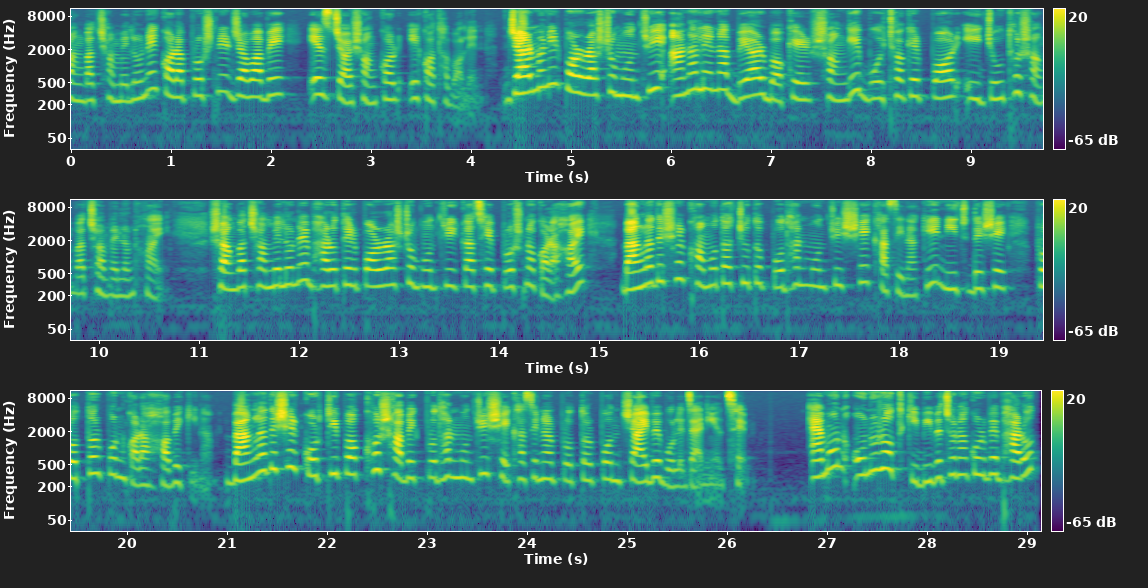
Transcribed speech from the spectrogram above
সংবাদ সম্মেলনে করা প্রশ্নের জবাবে এস. জয়শঙ্কর এ কথা বলেন। জার্মানির পররাষ্ট্রমন্ত্রী আনালেনা বেয়ারবকের সঙ্গে বৈঠকের পর এই যৌথ সংবাদ সম্মেলন হয়। সংবাদ সম্মেলনে ভারতের পররাষ্ট্রমন্ত্রীর কাছে প্রশ্ন করা হয়, বাংলাদেশের ক্ষমতাচ্যুত প্রধানমন্ত্রী শেখ হাসিনাকে নিজ দেশে প্রত্যর্পণ করা হবে কিনা? বাংলাদেশের কর্তৃপক্ষ সাবেক প্রধানমন্ত্রী শেখ হাসিনার প্রত্যর্পণ চাইবে বলে জানিয়েছে। এমন অনুরোধ কি বিবেচনা করবে ভারত?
